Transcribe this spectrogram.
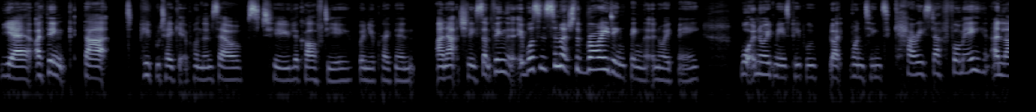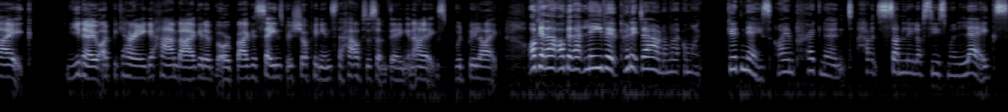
yeah, I think that people take it upon themselves to look after you when you're pregnant. And actually, something that it wasn't so much the riding thing that annoyed me. What annoyed me is people like wanting to carry stuff for me and like. You know, I'd be carrying a handbag and a, or a bag of Sainsbury's shopping into the house or something, and Alex would be like, "I'll get that, I'll get that, leave it, put it down." I'm like, "Oh my goodness, I am pregnant. I haven't suddenly lost the use of my legs."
